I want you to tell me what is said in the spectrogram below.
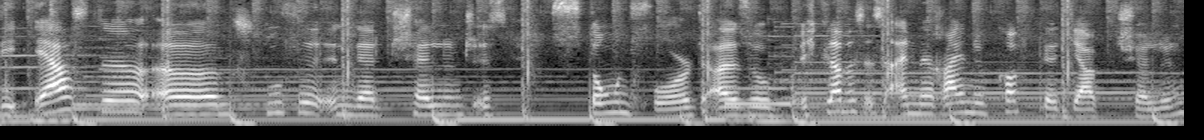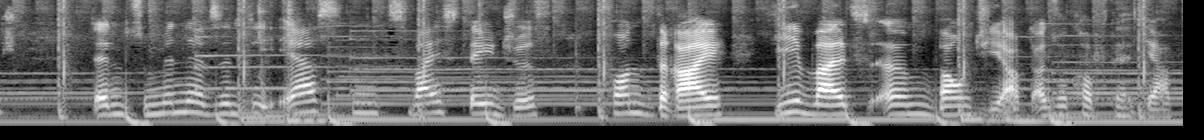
die erste ähm, Stufe in der Challenge ist Stoneford. Also, ich glaube, es ist eine reine Kopfgeldjagd-Challenge. Denn zumindest sind die ersten zwei Stages von drei jeweils ähm, Bounty-Jagd, also Kopfgeldjagd.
